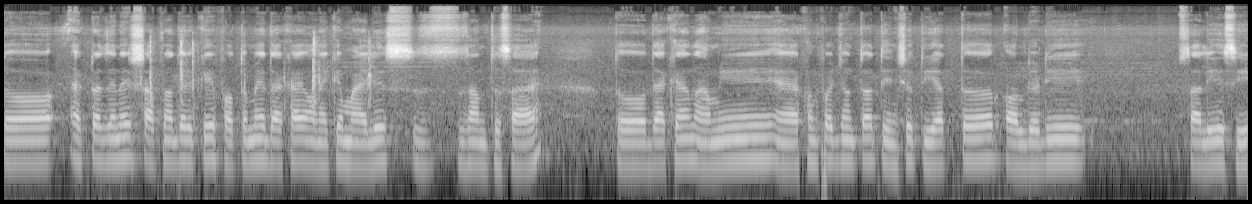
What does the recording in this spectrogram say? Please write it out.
তো একটা জিনিস আপনাদেরকে প্রথমে দেখায়, অনেকে মাইলেজ জানতে চায়। তো দেখেন, আমি এখন পর্যন্ত তিনশো তিয়াত্তর অলরেডি চালিয়েছি।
